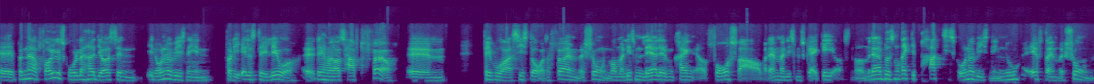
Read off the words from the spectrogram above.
Øh, på den her folkeskole, der havde de også en, en undervisning for de ældste elever. Øh, det har man også haft før øh, februar sidste år, altså før invasion, hvor man ligesom lærer lidt omkring forsvar og hvordan man ligesom skal agere og sådan noget. Men den er blevet sådan en rigtig praktisk undervisning nu efter invasionen,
